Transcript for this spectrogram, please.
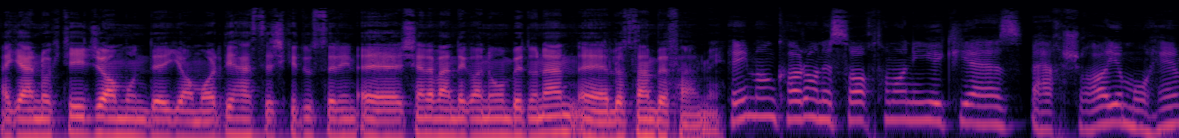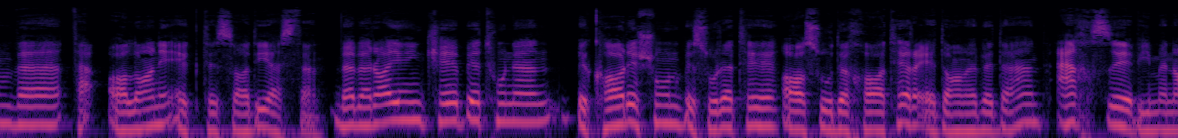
اگر نکته جا مونده یا موردی هستش که دوست دارین شنوندگانمون بدونن لطفا بفرمایید. پیمانکاران ساختمانی یکی از بخشهای مهم و فعالان اقتصادی هستند و برای اینکه بتونن به کارشون به صورت آسود خاطر ادامه بدن اخذ بیمه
